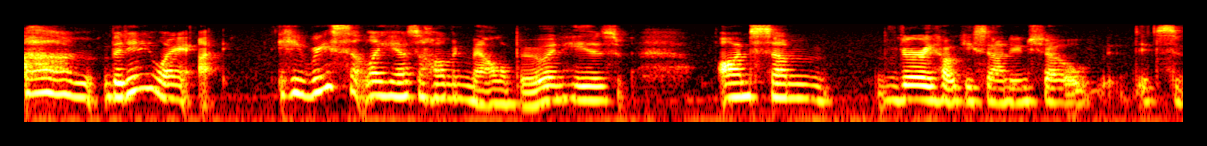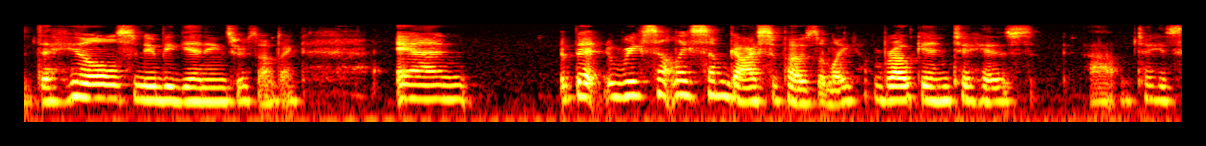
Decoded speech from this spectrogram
Um, but anyway, I, he recently has a home in Malibu and he is on some very hokey sounding show. It's The Hills, New Beginnings, or something. And but recently, some guy supposedly broke into his um, to his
